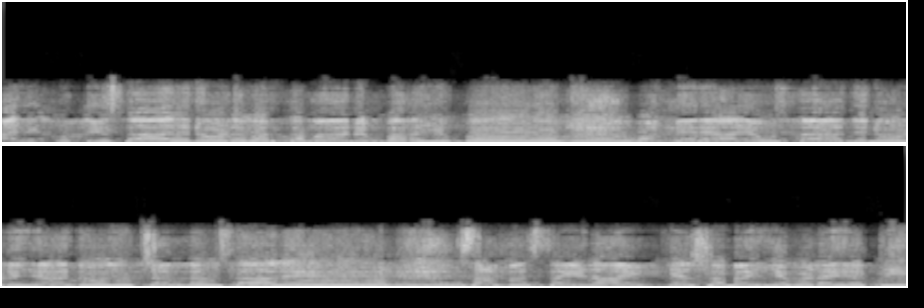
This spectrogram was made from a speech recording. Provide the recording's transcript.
ആലിക്കുട്ടി ഉസ്താദിനോട് വർത്തമാനം പറയുമ്പോ ഒന്നരായ ഉസ്താദിനോട് ഞാൻ ചോദിച്ചല്ല ഉസ്താദേ സമസ്തയുടെ ഐക്യശ്രമം എവിടെ എത്തി?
